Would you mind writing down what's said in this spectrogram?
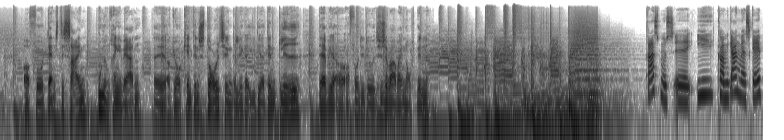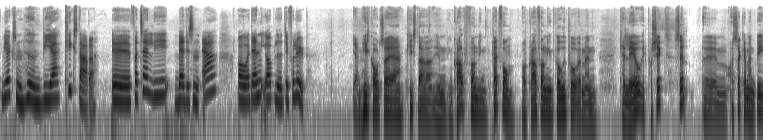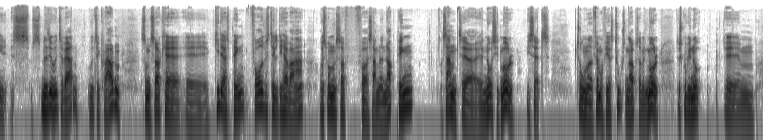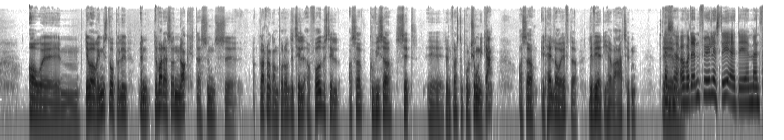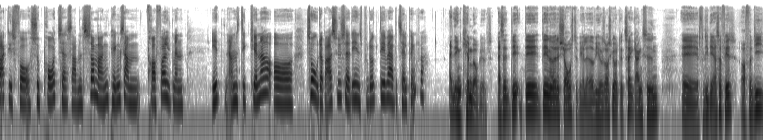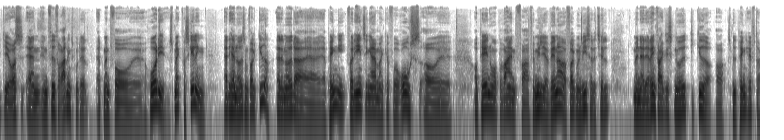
at få dansk design ud omkring i verden, øh, og gjort kendt den storytelling, der ligger i det, og den glæde, der er ved at, at få det ud. Det synes jeg bare var enormt spændende. Rasmus, øh, I kom i gang med at skabe virksomheden via Kickstarter. Øh, fortæl lige, hvad det sådan er, og hvordan I oplevede det forløb. Jamen helt kort, så er Kickstarter en, en crowdfunding-platform, og crowdfunding går ud på, at man kan lave et projekt selv, øhm, og så kan man be, smide det ud til verden, ud til crowden, som så kan øh, give deres penge, forudbestille de her varer, og hvis man så får samlet nok penge sammen til at øh, nå sit mål, vi satte 285.000 op som et mål, det skulle vi nå. Øhm, og øh, det var jo et rimelig stort beløb, men det var der så nok, der synes øh, godt nok om produktet til at forudbestille, og så kunne vi så sætte øh, den første produktion i gang, og så et halvt år efter levere de her varer til dem. Altså, Øhm, og hvordan føles det, at øh, man faktisk får support til at samle så mange penge sammen fra folk, man et, nærmest ikke kender, og to, der bare synes, at ens produkt det er værd at betale penge for? Ja, det er en kæmpe oplevelse. Altså, det, det, det er noget af det sjoveste, vi har lavet. Vi har jo også gjort det tre gange siden, øh, fordi det er så fedt, og fordi det også er en, en fed forretningsmodel, at man får øh, hurtigt smæk for skillingen. Er det her noget, som folk gider? Er det noget, der er, er penge i? For det ene ting er, at man kan få ros og, øh, og pæne ord på vejen fra familie og venner, og folk, man viser det til. Men er det rent faktisk noget, de gider at smide penge efter?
